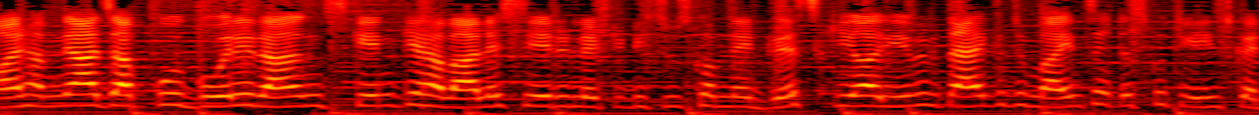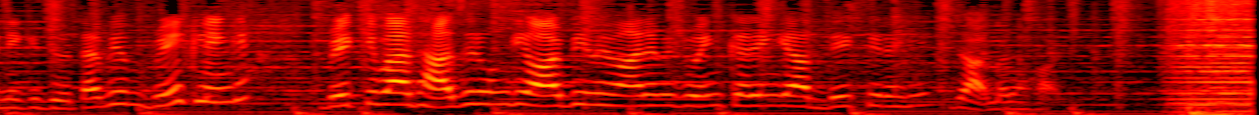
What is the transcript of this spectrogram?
और हमने आज आपको गोरे रंग स्किन के हवाले से रिलेटेड इश्यूज़ को हमने एड्रेस किया और ये भी बताया कि जो माइंड सेट है उसको चेंज करने की ज़रूरत है। अभी हम ब्रेक लेंगे। ब्रेक के बाद हाजिर होंगे और भी मेहमान हमें ज्वाइन करेंगे। आप देखते रहिए जागो लाहौर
